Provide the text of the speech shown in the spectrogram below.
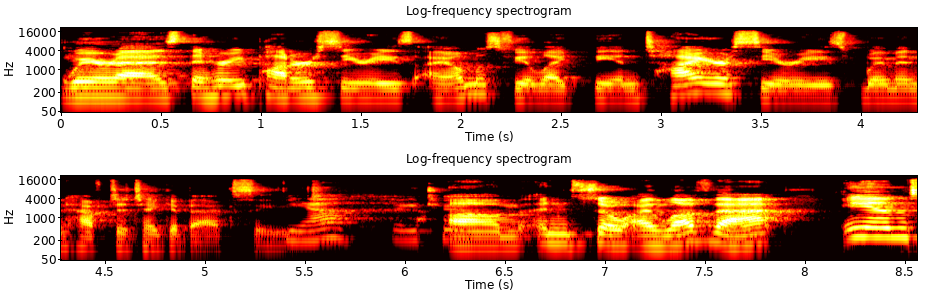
Yeah. whereas the Harry Potter series, I almost feel like the entire series, women have to take a back seat. Yeah. Very true. Um, and so I love that. And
